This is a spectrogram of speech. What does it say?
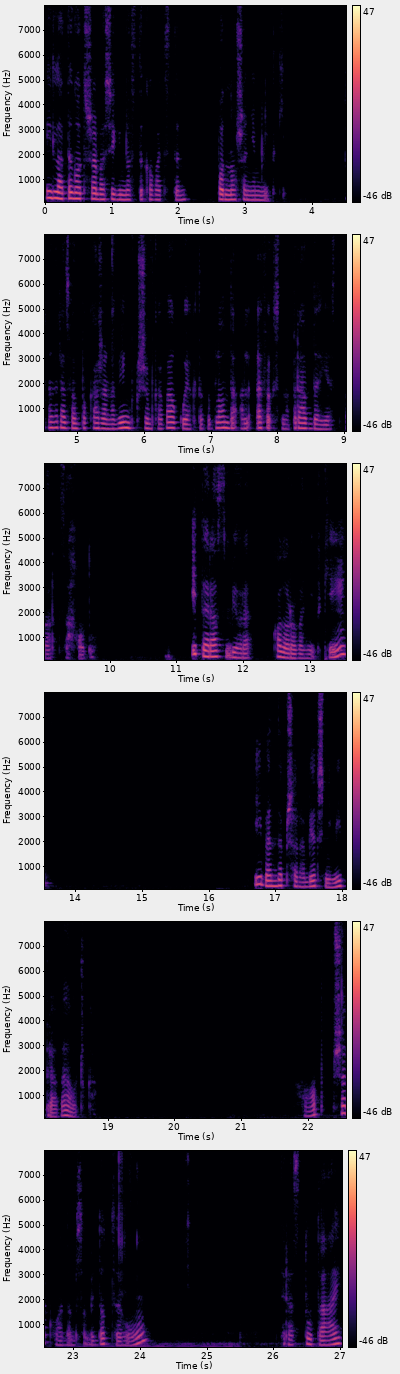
i dlatego trzeba się gimnastykować z tym podnoszeniem nitki. A teraz Wam pokażę na większym kawałku, jak to wygląda, ale efekt naprawdę jest wart zachodu. I teraz biorę kolorowe nitki i będę przerabiać nimi prawe oczka. Hop, przekładam sobie do tyłu. I teraz tutaj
